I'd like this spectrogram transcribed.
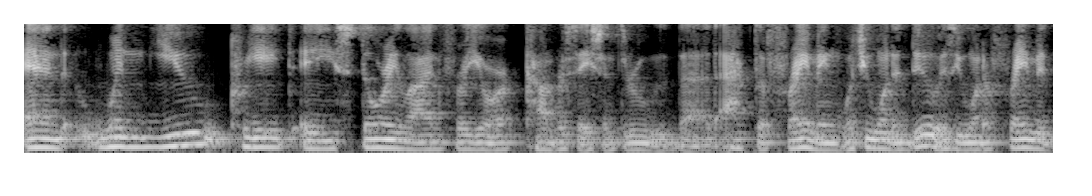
And when you create a storyline for your conversation through the, the, act of framing, what you want to do is you want to frame it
